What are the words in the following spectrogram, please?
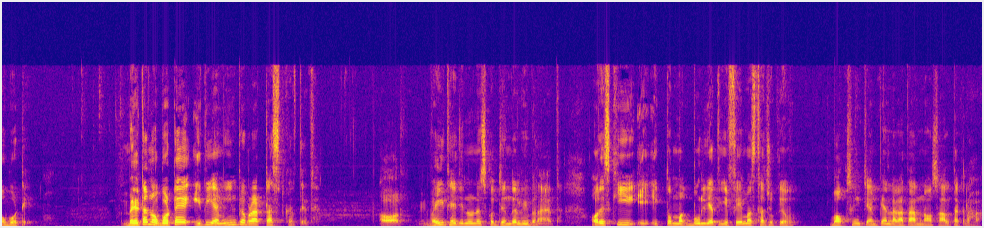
ओबोटे। मिल्टन ओबोटे ईदी अमीन पे बड़ा ट्रस्ट करते थे। और वही थे जिन्होंने इसको जनरल भी बनाया था। और इसकी एक तो मकबूलियत, ये फ़ेमस था चूँकि बॉक्सिंग चैम्पियन लगातार नौ साल तक रहा।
